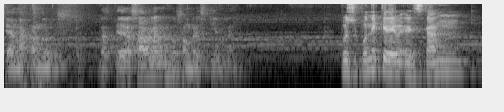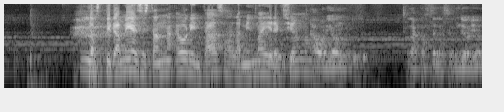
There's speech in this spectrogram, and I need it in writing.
se llama Cuando los- las piedras hablan, los hombres tiemblan. Pues supone que están. Las pirámides están orientadas a la misma dirección, A ¿no? Orión, la constelación de Orión.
